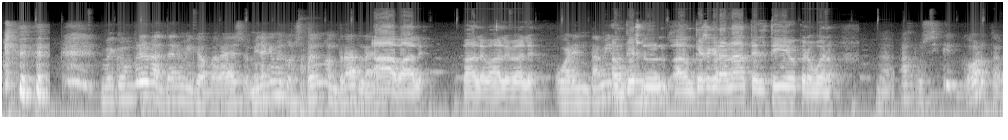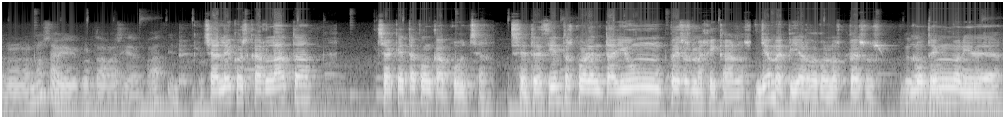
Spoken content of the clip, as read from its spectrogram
Me compré una térmica para eso. Mira que me costó encontrarla, ¿eh? Ah, vale. Vale, vale, vale. 40.000 Aunque es, un- aunque es granate el tío, pero bueno. Ah, pues sí que corta, pero no sabía que cortaba así de fácil. Chaleco escarlata, chaqueta con capucha. 741 pesos mexicanos. Yo me pierdo con los pesos. Yo No también. tengo ni idea.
